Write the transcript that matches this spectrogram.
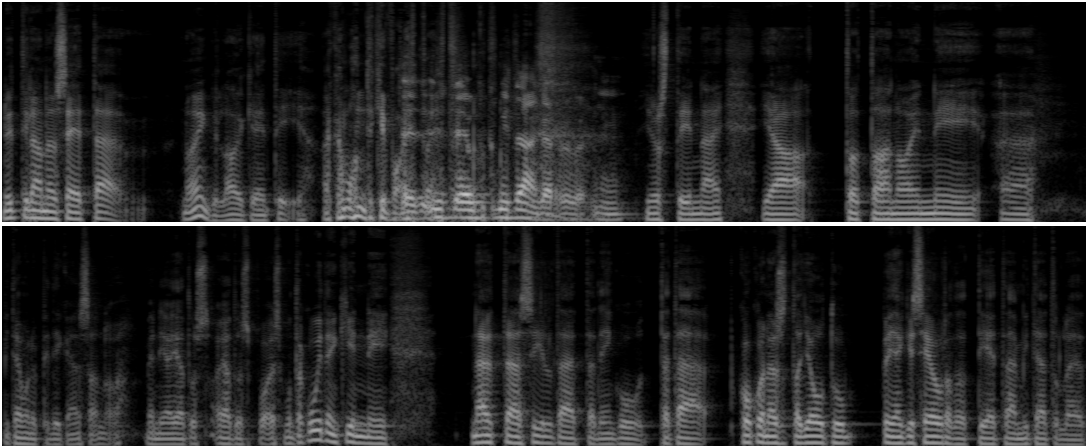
Nyt tilanne on se, että no en kyllä oikein tiedä. Aika montakin Niin. Ei, vaihtoehtoa. nyt ei ole mitään kärryä. Niin. Justiin näin. Ja tota noin niin, äh, mitä mun pitikään sanoa, meni ajatus, ajatus pois, mutta kuitenkin niin näyttää siltä, että niinku tätä kokonaisuutta joutuu meidänkin seurata tietää, mitä tulee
